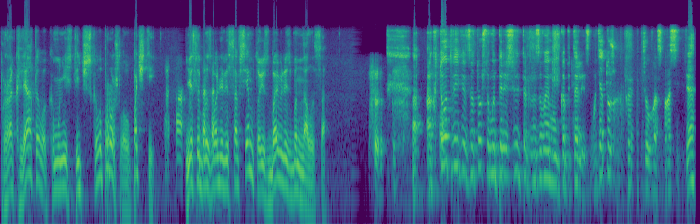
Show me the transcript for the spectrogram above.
проклятого коммунистического прошлого, почти. Если бы развалили совсем, то избавились бы на лысо. А, а кто ответит за то, что мы перешли к так называемому капитализму? Вот я тоже хочу у вас спросить, а?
